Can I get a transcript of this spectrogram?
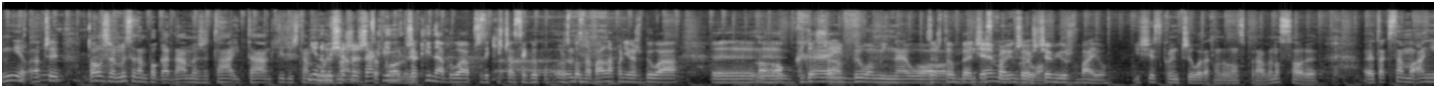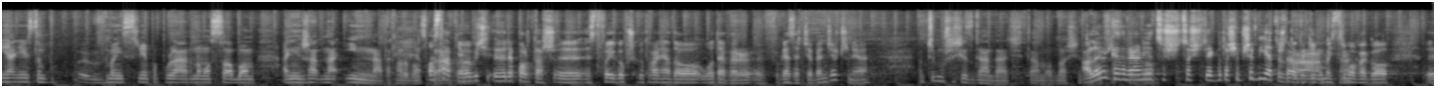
Nie, znaczy to, że my sobie tam pogadamy, że ta i ta kiedyś tam Nie, no myślę, że Jacqueline, była przez jakiś czas jakby rozpoznawalna, ponieważ była yy, No okej, widoczna w- było, minęło Zresztą będzie moim gościem już w maju. I się skończyło tak na dobrą sprawę, no sorry. E, Tak samo ani ja nie jestem w mainstreamie popularną osobą, ani żadna inna tak na dobrą sprawę. Ostatnio ma być y, reportaż y, z twojego przygotowania do Whatever w gazecie. Będzie, czy nie? Znaczy muszę się zgadać tam odnośnie Ale generalnie coś, coś jakby to się przebija też do Tak, takiego tak. mainstreamowego y,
